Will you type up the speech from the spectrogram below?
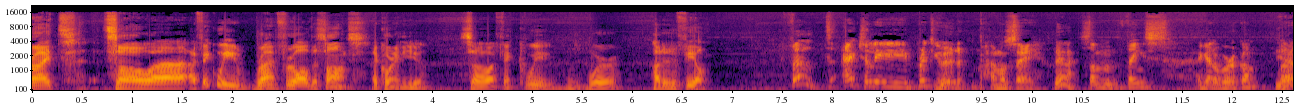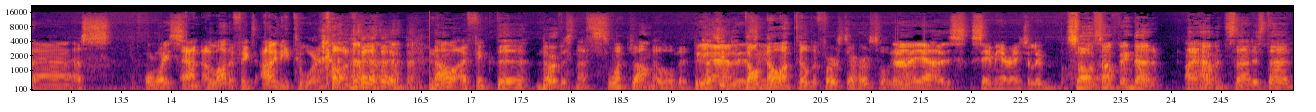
right. So uh, I think we ran through all the songs according to you. So I think we were. How did it feel? Felt actually pretty good, I must say. Yeah. Some things I got to work on, but Yeah. uh, as always, And a lot of things I need to work on. now I think the nervousness went down a little bit because Yeah, you don't know until the first rehearsal. you uh, know? yeah, same here actually. So something that I haven't said is that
